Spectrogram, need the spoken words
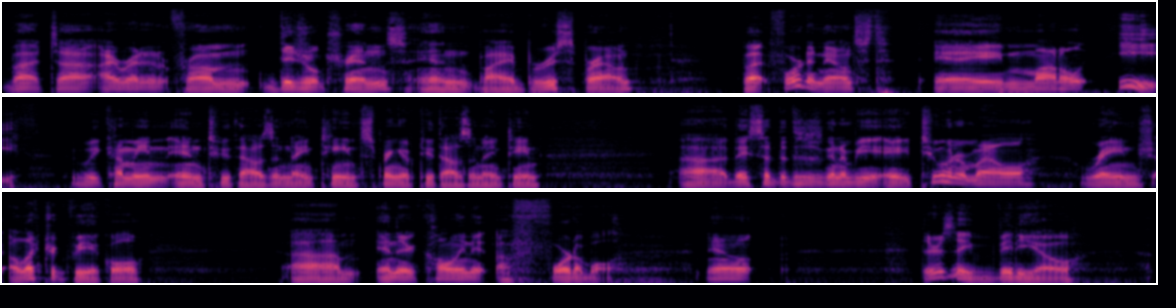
But uh, I read it from Digital Trends and by Bruce Brown. But Ford announced a Model E will be coming in 2019, spring of 2019. Uh, they said that this is going to be a 200 mile range electric vehicle, um, and they're calling it affordable. Now, there's a video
